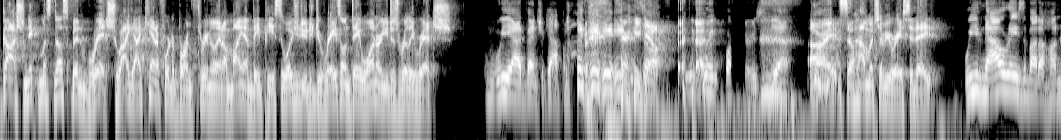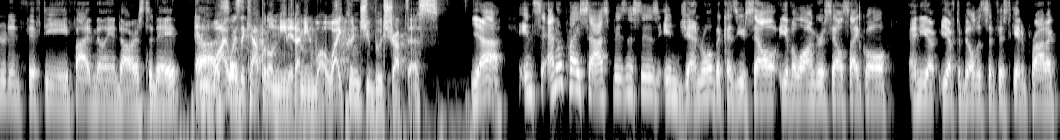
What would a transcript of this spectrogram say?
gosh, Nick must must have been rich. I, I can't afford to burn three million on my MVP. So what'd you do? Did you raise on day one, or are you just really rich?" We had venture capital. there you so go. great partners. Yeah. All right. So how much have you raised to date? We've now raised about 155 million dollars to date. And uh, why so, was the capital needed? I mean, why couldn't you bootstrap this? Yeah. In enterprise SaaS businesses in general, because you sell, you have a longer sales cycle and you have, you have to build a sophisticated product,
